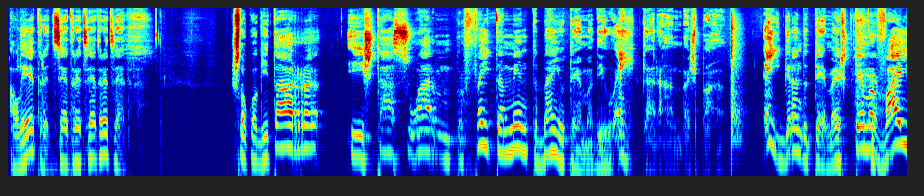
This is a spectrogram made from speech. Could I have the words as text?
a letra, etc, etc, etc. Estou com a guitarra e está a soar-me perfeitamente bem o tema. Digo, ei carambas, pá. Ei, grande tema. Este tema vai,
